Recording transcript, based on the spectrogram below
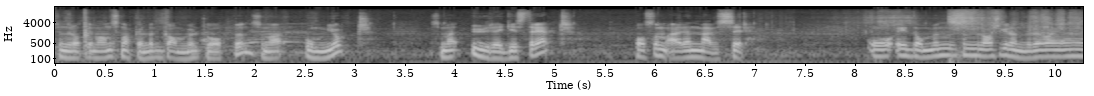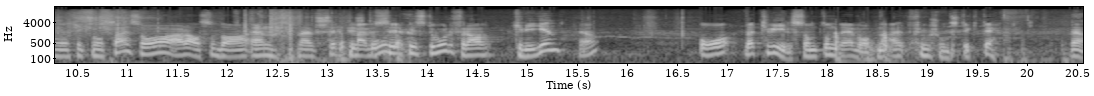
180-mannen snakker om et gammelt våpen som er omgjort, som er uregistrert, og som er en Mauser. Og i dommen som Lars Grønnerød fikk mot seg, så er det altså da en Mauser-pistol fra krigen. Ja. Og det er tvilsomt om det våpenet er funksjonsdyktig. Ja.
